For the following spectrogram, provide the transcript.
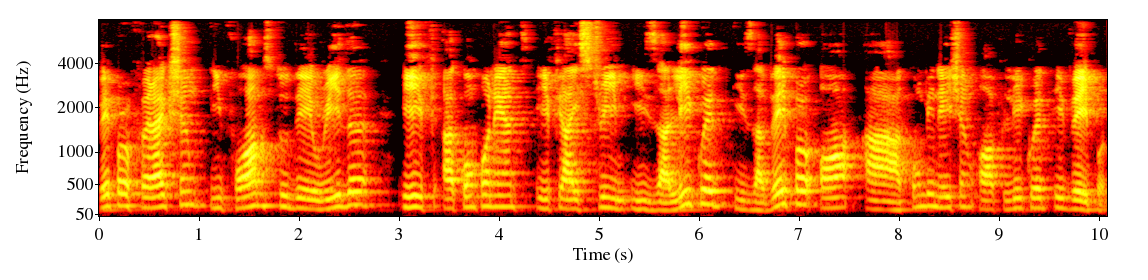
Vapor fraction informs to the reader if a component, if a stream is a liquid, is a vapor, or a combination of liquid and vapor.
